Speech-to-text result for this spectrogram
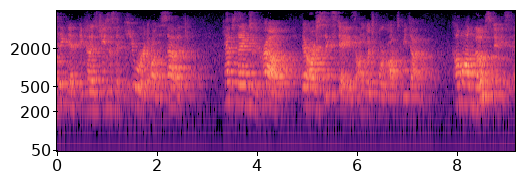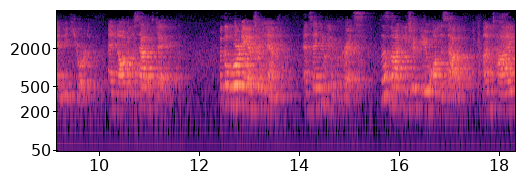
indignant because Jesus had cured on the Sabbath, kept saying to the crowd, There are six days on which work ought to be done. Come on those days and be cured, and not on the Sabbath day. But the Lord answered him and said, You hypocrites, does not each of you on the Sabbath untie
